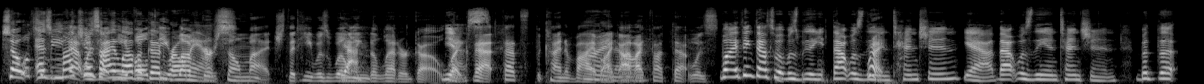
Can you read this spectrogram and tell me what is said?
So Well, as much as I love a good he romance, loved her so much that he was willing Yeah. to let her go. Like that. That's the kind of vibe I I, got. I thought that was Well, I think that's what was the mm-hmm. that was the Right. intention. Yeah, that was the intention. But the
